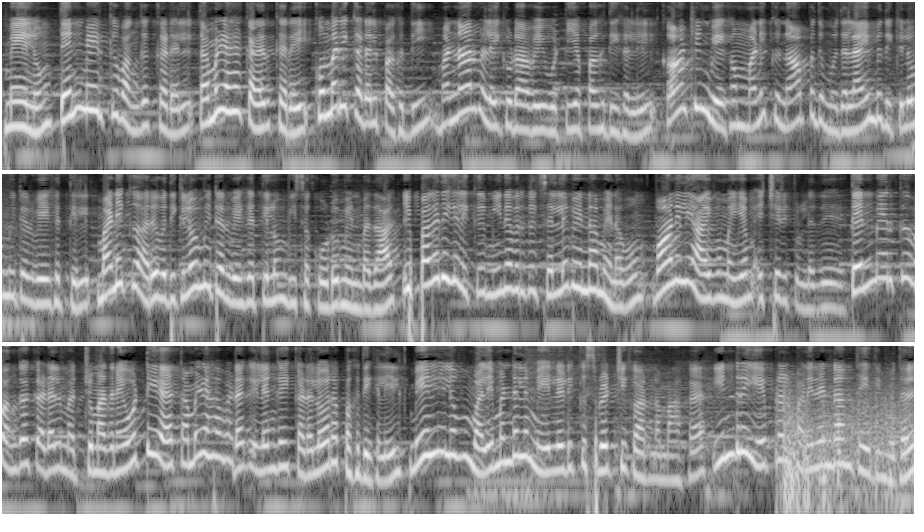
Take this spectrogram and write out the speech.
மேலும் தென்மேற்கு வங்கக்கடல் தமிழக கடற்கரை குமரிக்கடல் பகுதி மன்னார் வளைகுடாவை ஒட்டிய பகுதிகளில் காற்றின் வேகம் மணிக்கு நாற்பது முதல் ஐம்பது கிலோமீட்டர் வேகத்தில் மணிக்கு அறுபது கிலோமீட்டர் வேகத்திலும் வீசக்கூடும் என்பதால் இப்பகுதிகளுக்கு மீனவர்கள் செல்ல வேண்டாம் எனவும் வானிலை ஆய்வு மையம் எச்சரித்துள்ளது. தென்மேற்கு வங்கக்கடல் மற்றும் அதனை ஒட்டிய தமிழக வட இலங்கை கடலோர பகுதிகளில் மேல்நிலவும் வளிமண்டல மேலடுக்கு சுழற்சி காரணமாக இன்று ஏப்ரல் பனிரெண்டாம் தேதி முதல்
